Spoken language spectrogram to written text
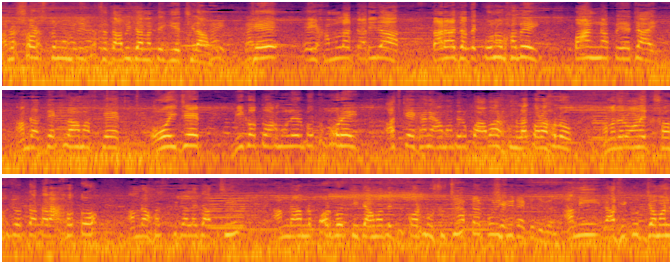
আমরা স্বরাষ্ট্রমন্ত্রীর কাছে দাবি জানাতে গিয়েছিলাম যে এই হামলাকারীরা, তারা যাতে কোনোভাবেই পান না পেয়ে যায়। আমরা দেখলাম আজকে ওই যে বিগত আমলের মতো করে আজকে এখানে আমাদের উপর আবার হামলা করা হলো। আমাদের অনেক সহযোদ্ধা তারা আহত। আমরা হসপিটালে যাচ্ছি। আমরা আমরা পরবর্তীতে আমাদের কর্মসূচি আপনার পরিচয়টা একটু দিবেন। আমি রাফিকুজ্জামান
